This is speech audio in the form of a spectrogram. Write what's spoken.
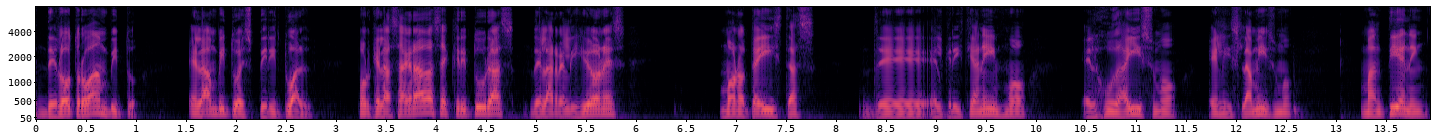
del otro ámbito, el ámbito espiritual, porque las sagradas escrituras de las religiones monoteístas, del cristianismo, el judaísmo, el islamismo, mantienen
